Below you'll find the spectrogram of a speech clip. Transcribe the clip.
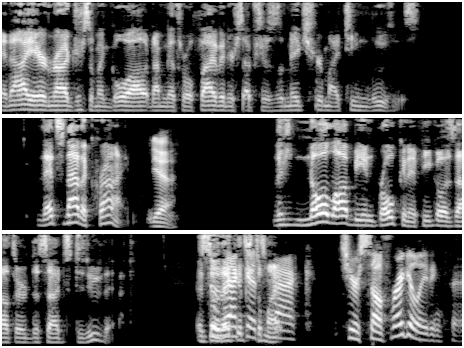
And I, Aaron Rodgers, am going to go out and I'm going to throw five interceptions to make sure my team loses. That's not a crime. yeah. There's no law being broken if he goes out there and decides to do that. And so, so, that, gets, gets to my, back to your self-regulating thing.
